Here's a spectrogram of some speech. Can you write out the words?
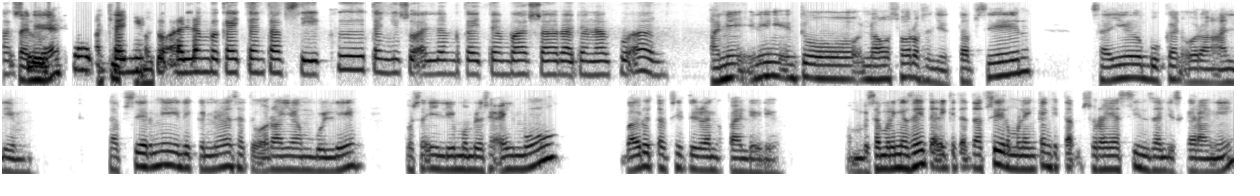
Maksud Tak ada, eh? Okey, tanya soalan berkaitan tafsir ke tanya soalan berkaitan bahasa Arab dan Al-Quran? Ha, ni, ini untuk nahu sorof saja. Tafsir, saya bukan orang alim. Tafsir ni dia kena satu orang yang boleh kuasai 15 ilmu, baru tafsir tu dalam kepala dia. Bersama dengan saya tak ada kitab tafsir melainkan kitab surah Yasin saja sekarang ni.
